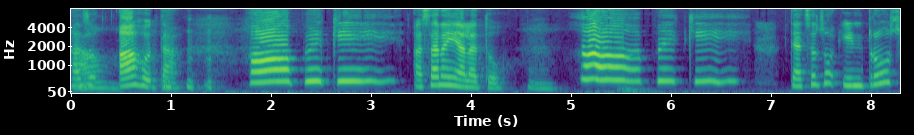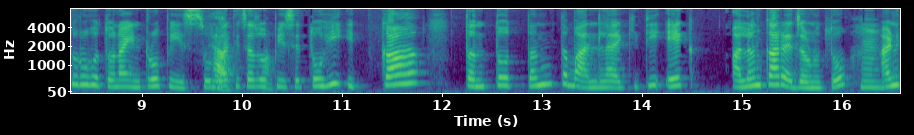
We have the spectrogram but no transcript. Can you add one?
हा जो आ होता. आपकी असा नाही आला तो. आपकी त्याचा जो इंट्रो सुरू होतो ना इंट्रो पीस सुरुवातीचा जो पीस आहे तोही इतका तंतोतंत बांधलाय की ती एक अलंकार आहे जणू तो आणि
